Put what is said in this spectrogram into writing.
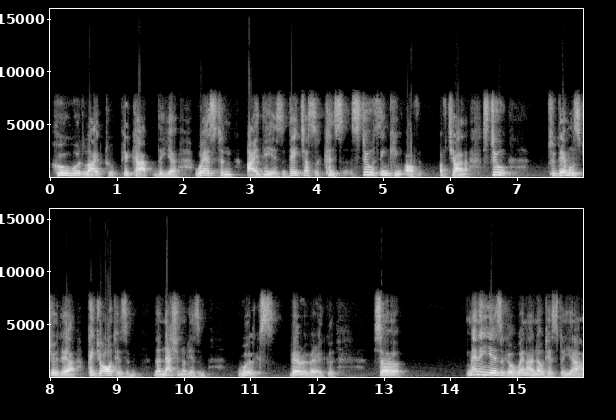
who would like to pick up the uh, Western ideas. They just still thinking of of China, still to demonstrate their patriotism, the nationalism works very, very good. So many years ago, when I noticed the uh,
